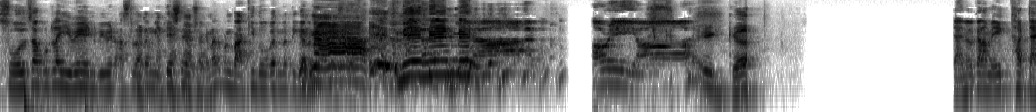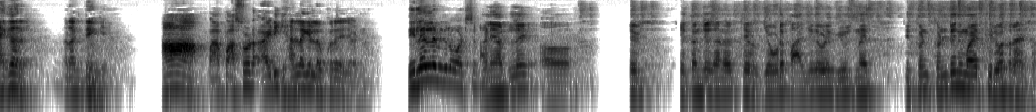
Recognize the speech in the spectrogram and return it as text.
सोलचा कुठला इव्हेंट बिव्हेंट असला तर मितेश नाही येऊ शकणार पण बाकी दोघांना तिघांना मेन मेन मेन. अरे यार. चॅनल का नाम एक था टायगर रख देंगे. हा. पासवर्ड आयडी घ्यायला लागेल लवकर त्याच्याकडनं दिलेलं मी तुला व्हॉट्सअप आणि आपले अं, ते चेतनचे चॅनल ते जेवढे पाहिजे तेवढे व्ह्यूज नाहीत तिथपण कंटिन्यू माहीत फिरवत राहायचं.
